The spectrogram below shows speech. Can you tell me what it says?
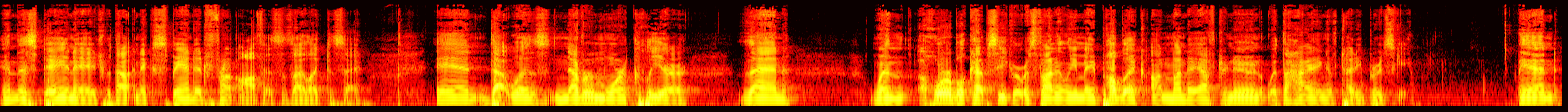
in this day and age without an expanded front office, as I like to say. And that was never more clear than when a horrible kept secret was finally made public on Monday afternoon with the hiring of Tedy Bruschi. And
